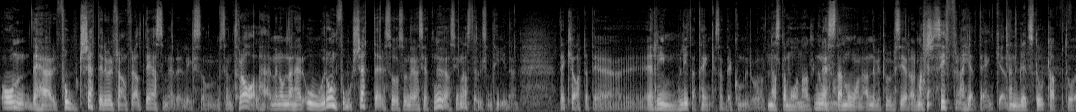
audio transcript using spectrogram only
om det här fortsätter, det är väl framförallt det som är det liksom central här, men om den här oron fortsätter så som vi har sett nu den senaste liksom, tiden, det är klart att det är rimligt att tänka sig att det kommer då Nästa månad kommer nästa månad när vi publicerar marssiffrorna helt enkelt. Kan det bli ett stort tapp då?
